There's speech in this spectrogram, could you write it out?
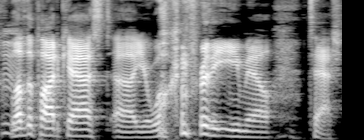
Hmm. Love the podcast. Uh, you're welcome for the email, Tash.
